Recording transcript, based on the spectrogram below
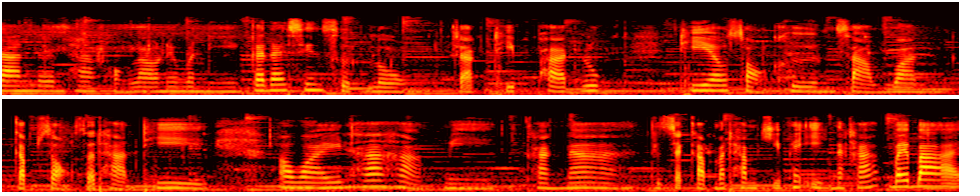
การเดินทางของเราในวันนี้ก็ได้สิ้นสุดลงจากทริปพาลูกเที่ยว 2 คืน 3 วันกับ 2 สถานที่ เอาไว้ถ้าหากมีครั้งหน้าจะกลับมาทำคลิปให้อีกนะคะ บ๊ายบาย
